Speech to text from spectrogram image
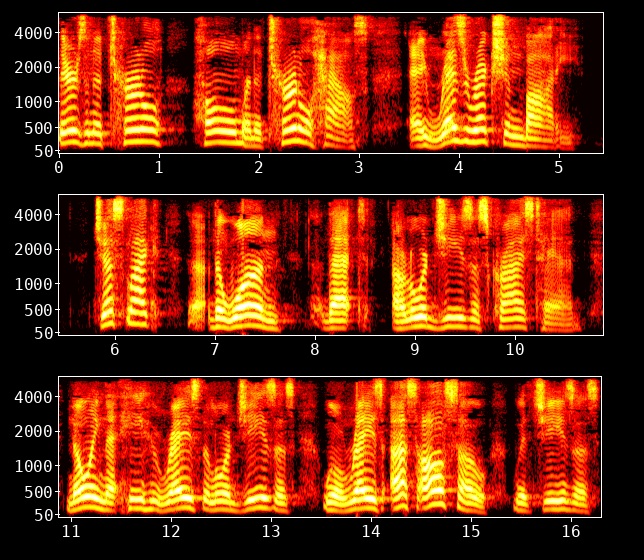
There's an eternal home, an eternal house a resurrection body, just like uh, the one that our Lord Jesus Christ had, knowing that He who raised the Lord Jesus will raise us also with Jesus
